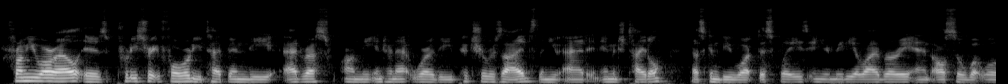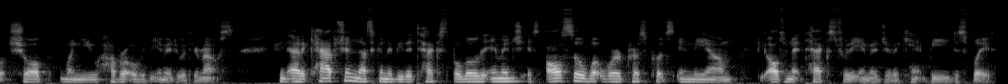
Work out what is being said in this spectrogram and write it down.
From URL is pretty straightforward. You type in the address on the internet where the picture resides, then you add an image title. That's going to be what displays in your media library and also what will show up when you hover over the image with your mouse. You can add a caption. That's going to be the text below the image. It's also what WordPress puts in the, um, the alternate text for the image if it can't be displayed.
